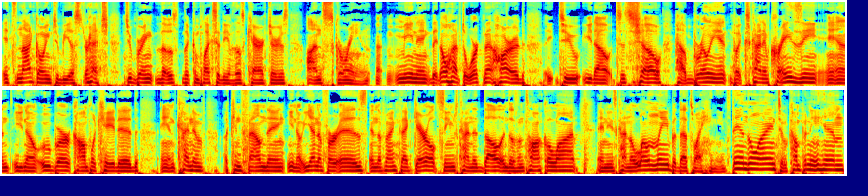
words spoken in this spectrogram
it's not going to be a stretch to bring those the complexity of those characters on screen. Uh, meaning they don't have to work that hard to you know to show how brilliant but kind of crazy and you know uber complicated and kind of confounding you know Yennefer is. And the fact that Geralt seems kind of dull and doesn't talk a lot and he's kind of lonely but that's why he needs Dandelion to accompany him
